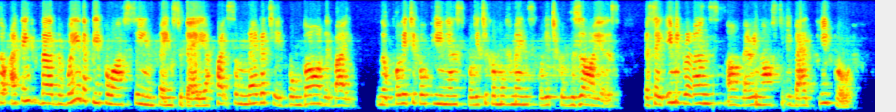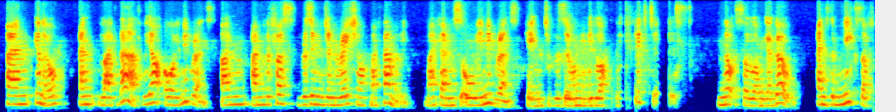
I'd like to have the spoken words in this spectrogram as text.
So I think that the way that people are seeing things today are quite so negative, bombarded by you know, political opinions, political movements, political desires. They say immigrants are very nasty, bad people. And, you know, and like that, we are all immigrants. I'm, I'm the first Brazilian generation of my family. My family's all immigrants, came to Brazil in the middle of the 50s, not so long ago. And the mix of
